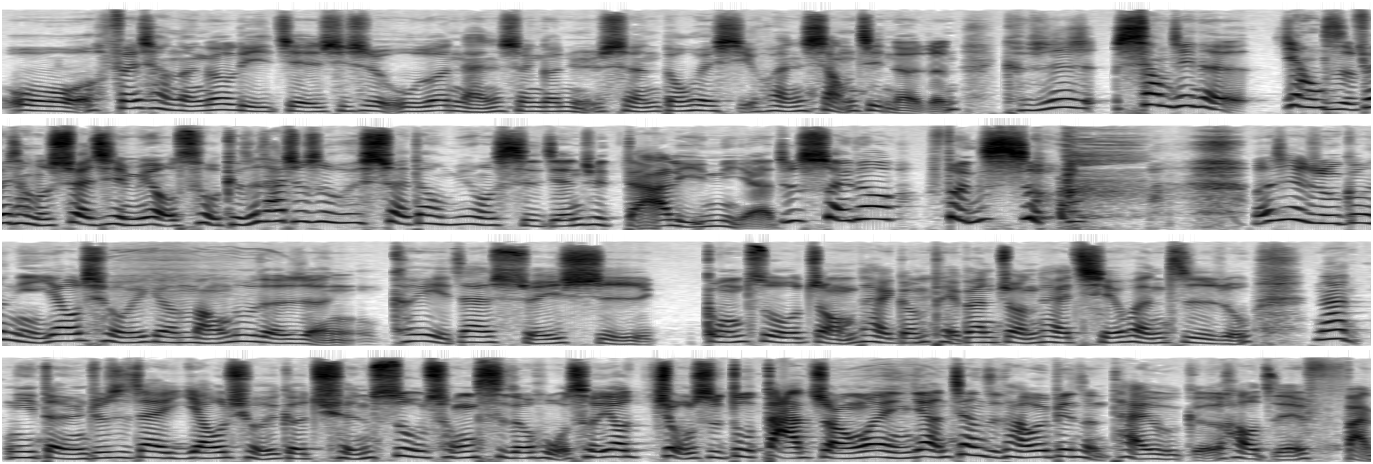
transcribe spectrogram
我非常能够理解，其实无论男生跟女生都会喜欢上进的人。可是上进的样子非常的帅气，没有错。可是他就是会帅到没有时间去搭理你啊，就帅到分手。而且，如果你要求一个忙碌的人，可以在随时。工作状态跟陪伴状态切换自如，那你等于就是在要求一个全速冲刺的火车要九十度大转弯一样，这样子它会变成泰鲁格号直接翻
